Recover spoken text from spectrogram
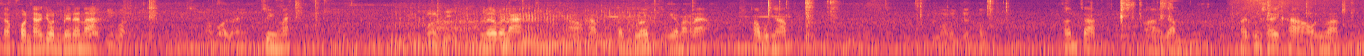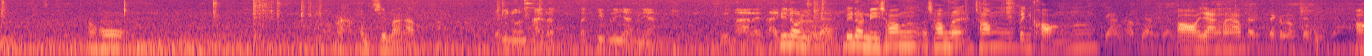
แต่ฝนทั้งยนต์ไปนั่นอนะร่อยจริงว่ะอร่อยจริงจริงไหม อร่อยจริงเริ่มไปนะเอาครับ ผมเริ่มกินกันบ้างแล้ว ขอบคุณครับคนจะตกเริ่มจากอ่ายำไข่กุ้ยช่ายขาวดีกว่าโอ้โหอะผมชิมบ้างครับ เดี๋ยวพี่นนท์ถ่ายสักสักคลิปหรือยังเนี่ยซื้อมาได้ถ่ายพี่นนท์คลิปแล้วพี่นนท์มีช่องช่องเลยช่องเป็นของยังครับยังยังออยังนะครับ แต่แต่กำลังจะมีเนี่ยอ๋อ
